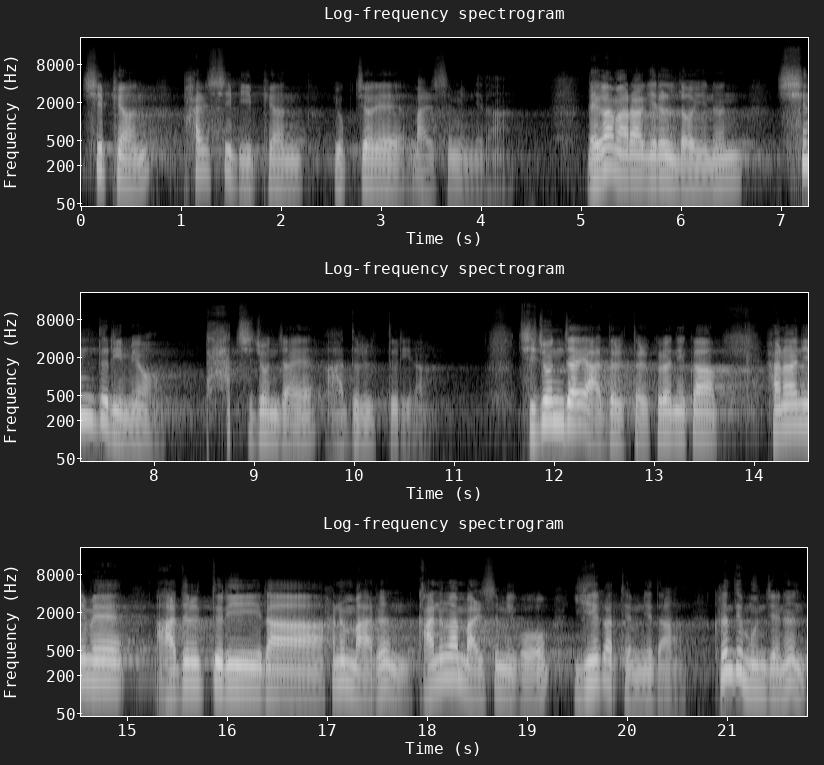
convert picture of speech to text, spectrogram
시편 82편 6절의 말씀입니다. 내가 말하기를 너희는 신들이며 다 지존자의 아들들이라. 지존자의 아들들, 그러니까 하나님의 아들들이라 하는 말은 가능한 말씀이고 이해가 됩니다. 그런데 문제는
